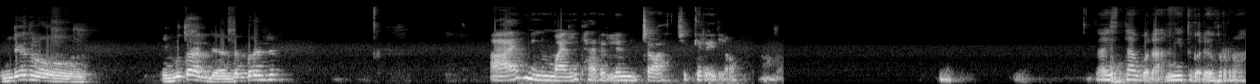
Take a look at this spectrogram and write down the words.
እንዴት ነው? እንውጣ እንዴ አልነበረሽም? አይ ምንም ማለት አይደለም እንጫወት ችግር የለውም taaf godha niit godhe ofirraa.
